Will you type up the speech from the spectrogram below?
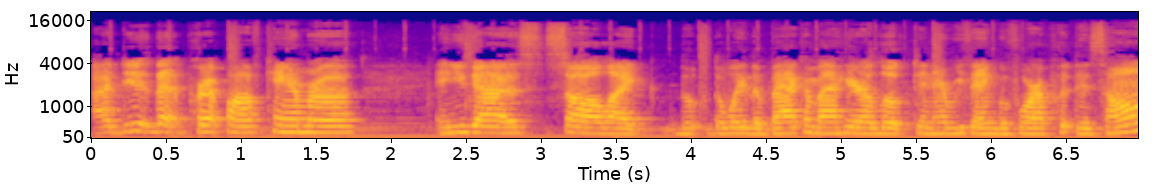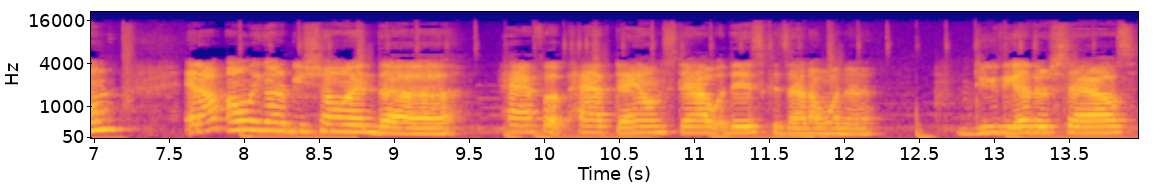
I did that prep off camera and you guys saw like the, the, way the back of my hair looked and everything before I put this on. And I'm only gonna be showing the half up, half down style with this because I don't wanna do the other styles.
